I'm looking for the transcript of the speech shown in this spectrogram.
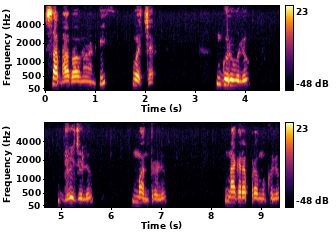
సభాభవనానికి వచ్చారు. గురువులు ద్విజులు మంత్రులు నగర ప్రముఖులు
